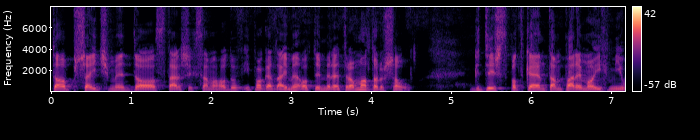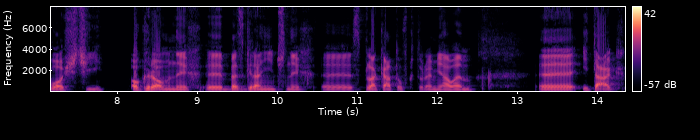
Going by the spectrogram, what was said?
to przejdźmy do starszych samochodów i pogadajmy o tym Retro Motor Show. Gdyż spotkałem tam parę moich miłości, ogromnych, y, bezgranicznych, y, z plakatów, które miałem. E, I tak,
